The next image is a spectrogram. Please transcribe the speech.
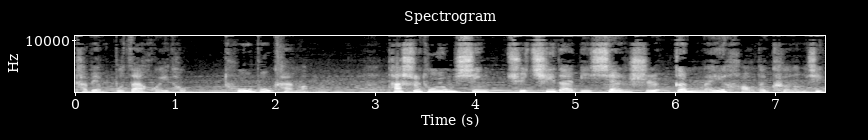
他便不再回头，徒步看望。他试图用心去期待比现实更美好的可能性。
